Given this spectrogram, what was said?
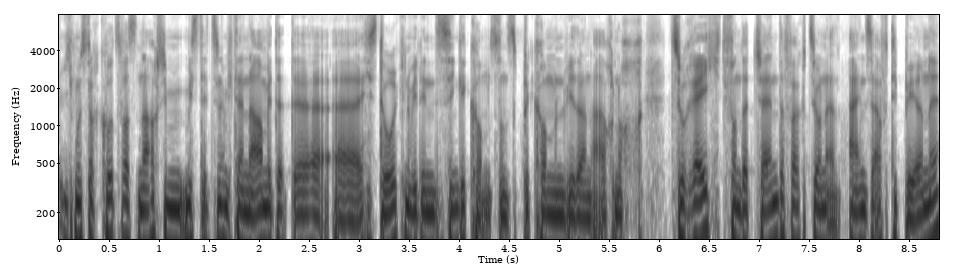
Ich muss noch kurz was nachschieben. Mir ist jetzt nämlich der Name der, der äh, Historikerin wieder in den Sinn gekommen, sonst bekommen wir dann auch noch zu Recht von der Gender-Fraktion eins auf die Birne.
